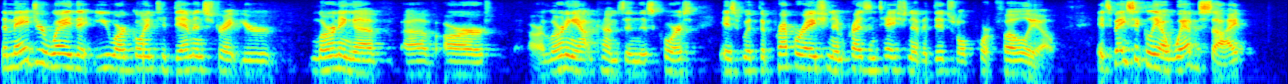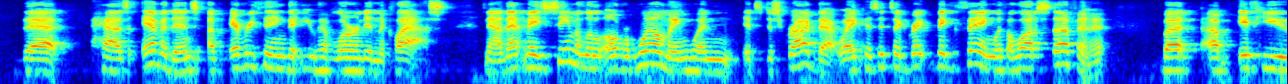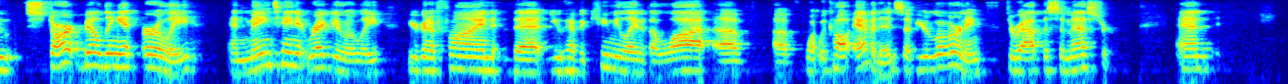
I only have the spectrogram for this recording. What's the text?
the major way that you are going to demonstrate your learning of, of our, our learning outcomes in this course is with the preparation and presentation of a digital portfolio. It's basically a website that has evidence of everything that you have learned in the class. Now, that may seem a little overwhelming when it's described that way because it's a great big thing with a lot of stuff in it. But uh, if you start building it early and maintain it regularly, you're going to find that you have accumulated a lot of, of what we call evidence of your learning throughout the semester. And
